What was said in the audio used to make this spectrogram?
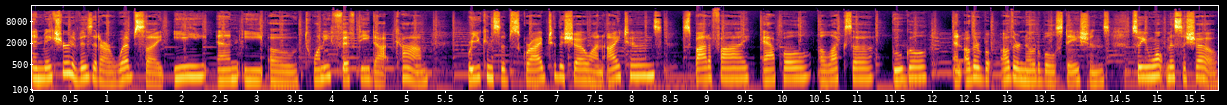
And make sure to visit our website, eneo2050.com, where you can subscribe to the show on iTunes, Spotify, Apple, Alexa, Google, and other other notable stations so you won't miss a show.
